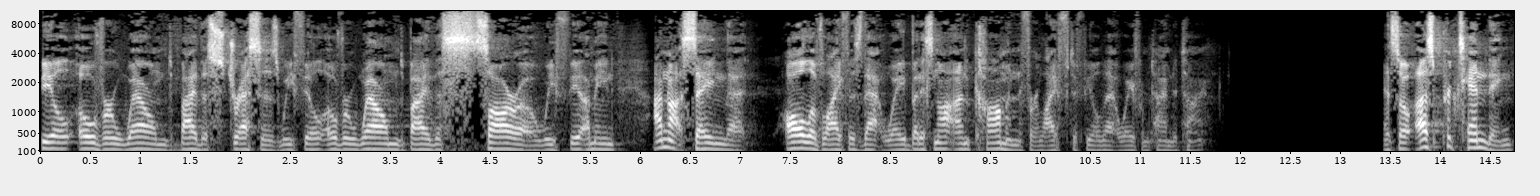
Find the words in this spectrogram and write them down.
feel overwhelmed by the stresses. We feel overwhelmed by the sorrow. We feel, I mean, I'm not saying that all of life is that way, but it's not uncommon for life to feel that way from time to time. And so, us pretending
